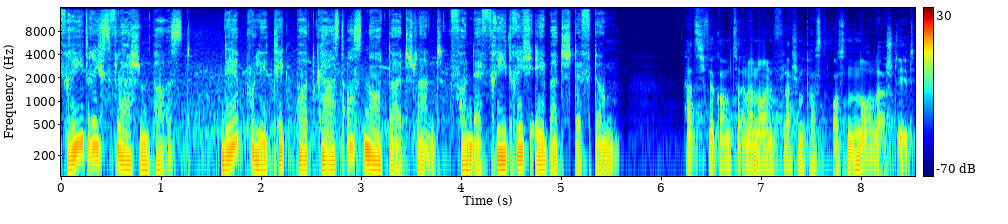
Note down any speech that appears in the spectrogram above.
Friedrichs Flaschenpost, der Politik-Podcast aus Norddeutschland von der Friedrich-Ebert-Stiftung. Herzlich willkommen zu einer neuen Flaschenpost aus Norderstedt,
